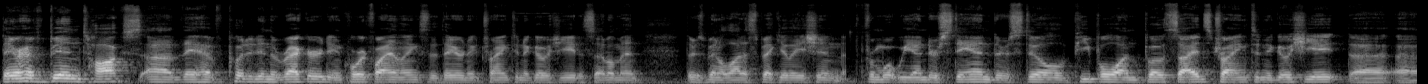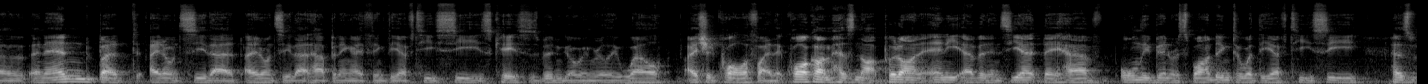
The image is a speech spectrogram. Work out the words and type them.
There have been talks uh, they have put it in the record in court filings that they are ne- trying to negotiate a settlement there's been a lot of speculation. From what we understand, there's still people on both sides trying to negotiate uh, uh, an end, but I don't see that. I don't see that happening. I think the FTC's case has been going really well. I should qualify that Qualcomm has not put on any evidence yet. They have only been responding to what the FTC has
